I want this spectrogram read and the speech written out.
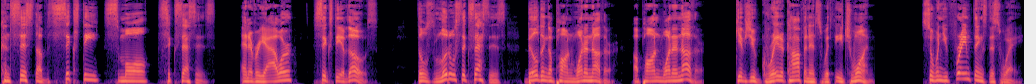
consists of 60 small successes, and every hour, 60 of those. Those little successes building upon one another, upon one another, gives you greater confidence with each one. So when you frame things this way,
